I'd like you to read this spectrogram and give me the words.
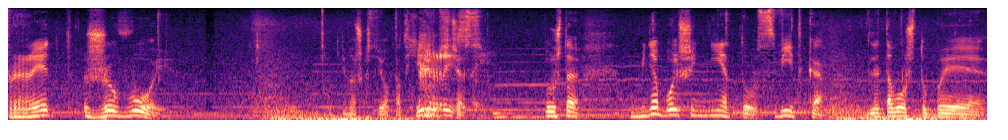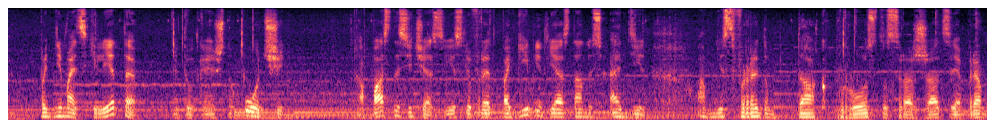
Фред живой. Немножко его подхилим сейчас. Потому что у меня больше нету свитка для того, чтобы поднимать скелета. Это вот, конечно, очень опасно сейчас. Если Фред погибнет, я останусь один. А мне с Фредом так просто сражаться. Я прям...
